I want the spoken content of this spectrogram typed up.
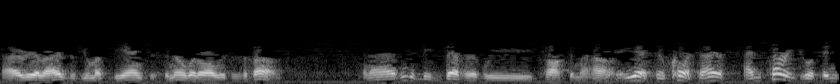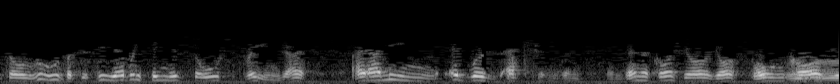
I realize that you must be anxious to know what all this is about. And I think it'd be better if we talked in the house. Yes, of course. I, I'm sorry to have been so rude, but you see, everything is so strange. I, I, I mean Edward's actions, and, and then, of course, your, your phone call to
